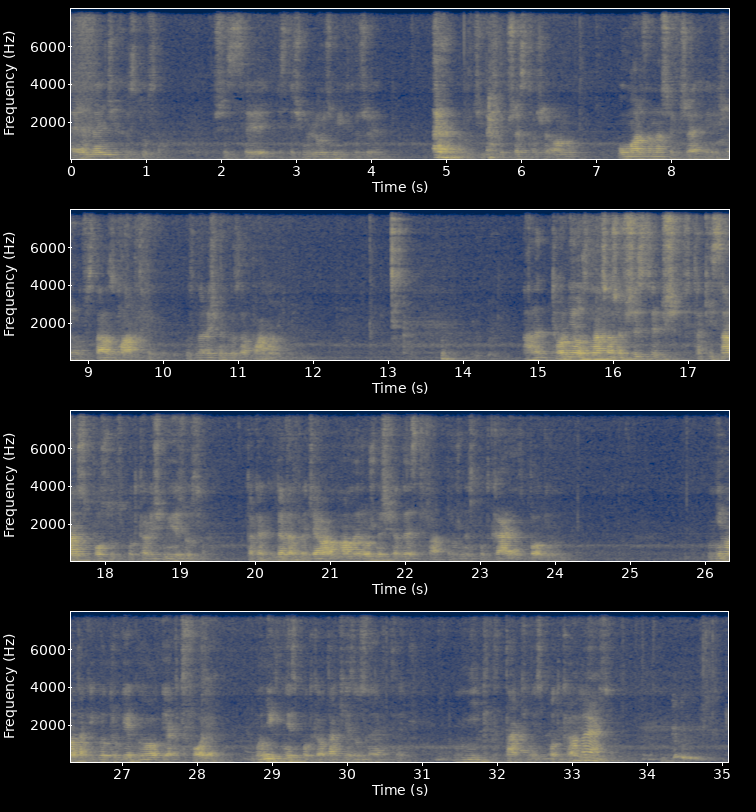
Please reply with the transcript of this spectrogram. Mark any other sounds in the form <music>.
elemencie Chrystusa. Wszyscy jesteśmy ludźmi, którzy <clears throat> nawrócili się przez to, że On umarł za nasze grzechy, że On wstał z martwych. Uznaliśmy Go za Pana. Ale to nie oznacza, że wszyscy w taki sam sposób spotkaliśmy Jezusa. Tak jak Gada powiedziała, mamy różne świadectwa, różne spotkania z Bogiem. Nie ma takiego drugiego jak Twoje, bo nikt nie spotkał tak Jezusa jak Ty. Nikt tak nie spotkał Amen. Jezusa.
